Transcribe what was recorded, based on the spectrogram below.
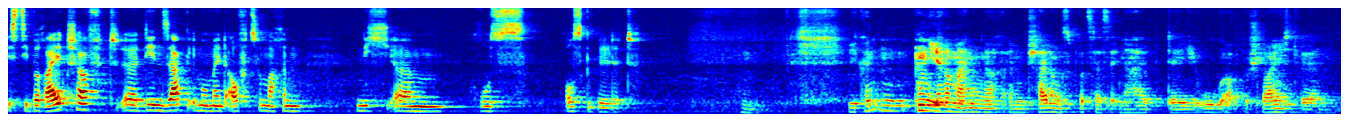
ist die Bereitschaft, äh, den Sack im Moment aufzumachen, nicht ähm, groß ausgebildet. Wie könnten Ihrer Meinung nach Entscheidungsprozesse innerhalb der EU auch beschleunigt werden?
